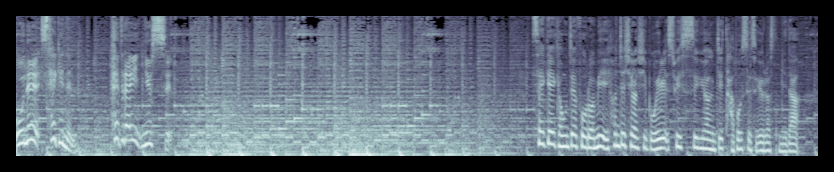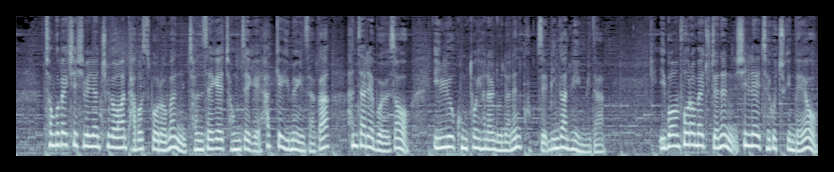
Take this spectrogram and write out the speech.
오늘 세계는 헤드라인 뉴스. 세계 경제 포럼이 현지 시각 15일 스위스 휴양지 다보스에서 열렸습니다. 1971년 출범한 다보스 포럼은 전 세계 정재계 학계 유명 인사가 한 자리에 모여서 인류 공통 현안을 논하는 국제 민간 회의입니다. 이번 포럼의 주제는 신뢰 재구축인데요.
